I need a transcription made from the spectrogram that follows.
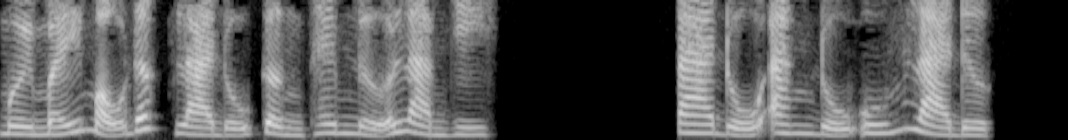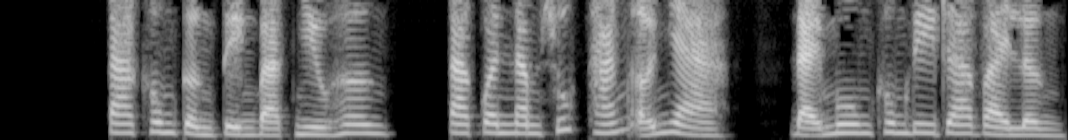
Mười mấy mẫu đất là đủ cần thêm nữa làm gì? Ta đủ ăn đủ uống là được. Ta không cần tiền bạc nhiều hơn, ta quanh năm suốt tháng ở nhà, đại môn không đi ra vài lần,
